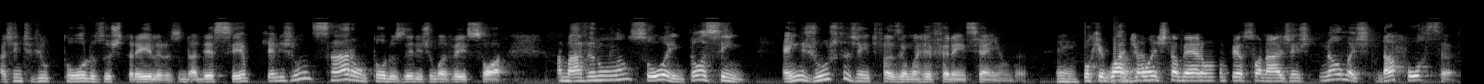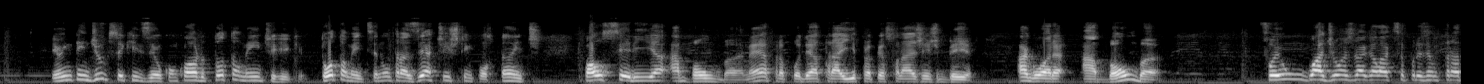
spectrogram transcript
A gente viu todos os trailers da DC, porque eles lançaram todos eles de uma vez só. A Marvel não lançou, então assim, é injusto a gente fazer uma referência ainda. Sim. Porque Guardiões também eram personagens. Não, mas dá força. Eu entendi o que você quis dizer, eu concordo totalmente, Rick. Totalmente. Você não trazer artista importante, qual seria a bomba, né? Pra poder atrair para personagens B. Agora, a bomba foi um Guardiões da Galáxia, por exemplo, tra-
